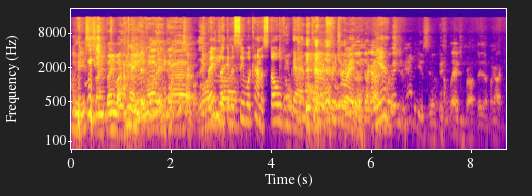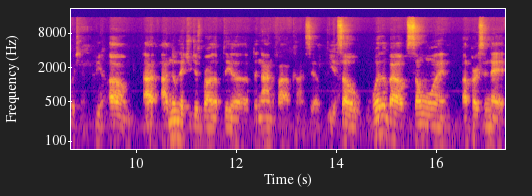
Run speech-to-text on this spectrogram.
I mean, it's the same thing. Like I mean, they, Car they, you what, what type of drive. car They you looking to see what kind of stove you got, what kind of refrigerator. I got Yeah. The way you handle yourself. I'm glad you brought that up. I got a question. Yeah. Um, I, I knew that you just brought up the uh, the nine to five concept. Yeah. So what about someone, a person that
